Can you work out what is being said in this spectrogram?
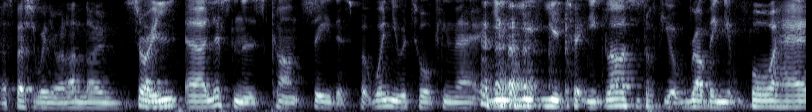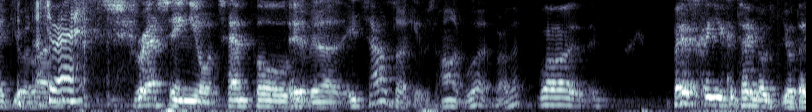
especially when you're an unknown. Sorry, uh, listeners can't see this, but when you were talking there, you, you, you're taking your glasses off, you're rubbing your forehead, you're like stress. stressing your temples. It's- it sounds like it was hard work, brother. Well, basically, you can take your, your day.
